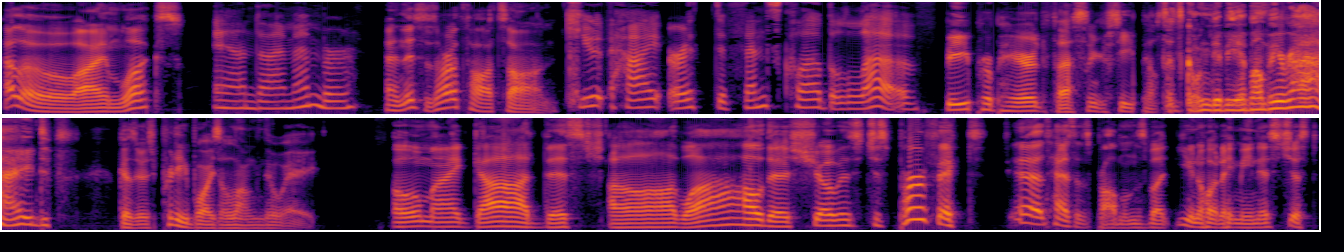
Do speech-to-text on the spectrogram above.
Hello, I'm Lux, And I'm Ember. and this is our thoughts on Cute High Earth Defense Club Love. Be prepared, fasten your seatbelts. It's going to be a bumpy ride because there's pretty boys along the way. Oh my god, this uh wow, this show is just perfect. Yeah, it has its problems, but you know what I mean. It's just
